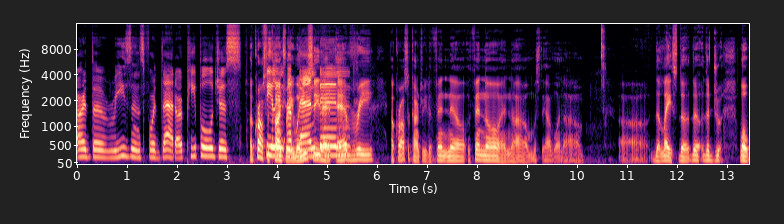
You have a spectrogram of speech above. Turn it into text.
are the reasons for that? Are people just across the country when you see that every across the country the fentanyl, fentanyl, and uh, what's the other one? Um, uh, the lace, the the the dr- well,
